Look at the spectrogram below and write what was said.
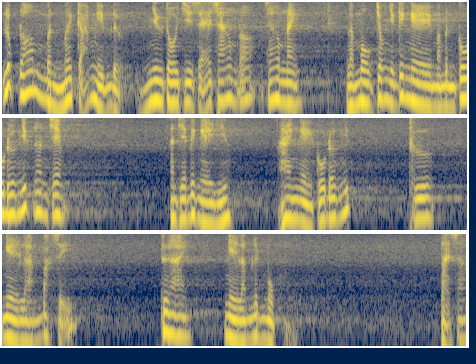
lúc đó mình mới cảm nghiệm được, như tôi chia sẻ sáng hôm đó, sáng hôm nay, là một trong những cái nghề mà mình cô đơn nhất đó anh chị em. Anh chị em biết nghề gì không? Hai nghề cô đơn nhất. Thưa, nghề làm bác sĩ. Thứ hai, nghề làm linh mục. Tại sao?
